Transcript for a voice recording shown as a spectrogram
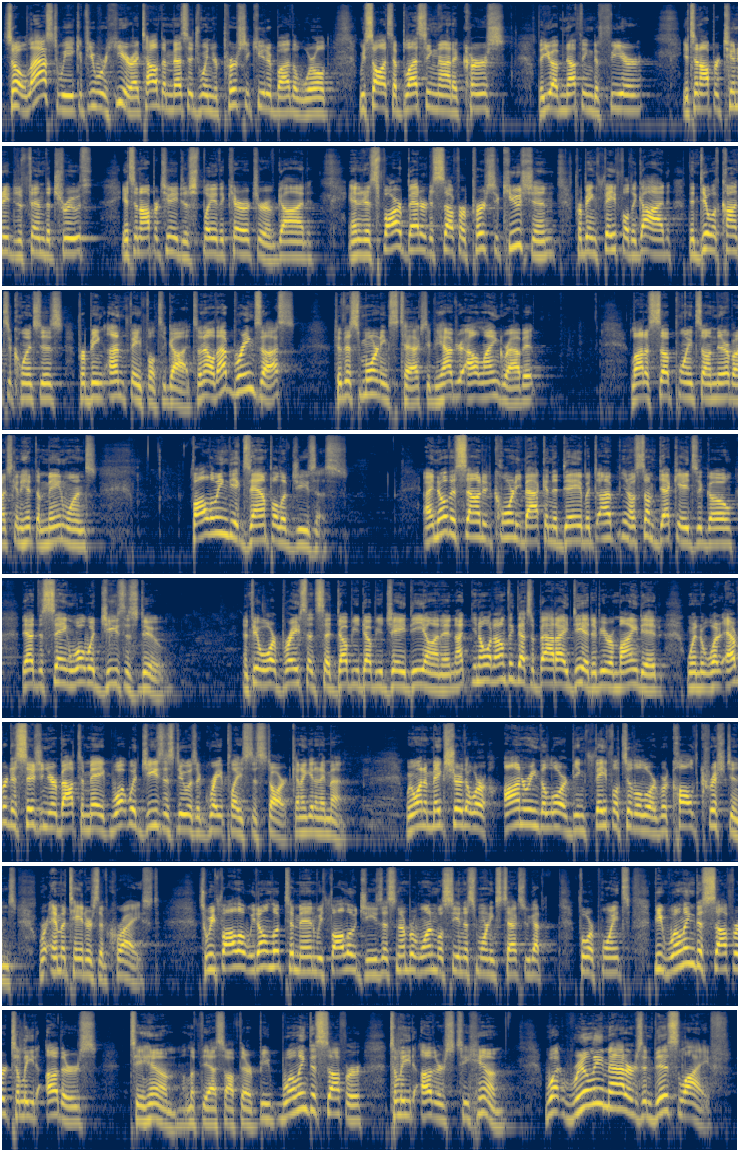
So, last week, if you were here, I told the message when you're persecuted by the world, we saw it's a blessing, not a curse, that you have nothing to fear. It's an opportunity to defend the truth, it's an opportunity to display the character of God. And it is far better to suffer persecution for being faithful to God than deal with consequences for being unfaithful to God. So, now that brings us to this morning's text. If you have your outline, grab it. A lot of subpoints on there, but I'm just going to hit the main ones following the example of Jesus. I know this sounded corny back in the day, but uh, you know, some decades ago, they had this saying, "What would Jesus do?" And people wore bracelets that said WWJD on it. And I, you know what? I don't think that's a bad idea to be reminded when whatever decision you're about to make, what would Jesus do is a great place to start. Can I get an amen? amen? We want to make sure that we're honoring the Lord, being faithful to the Lord. We're called Christians, we're imitators of Christ. So we follow, we don't look to men, we follow Jesus. Number one, we'll see in this morning's text, we got four points. Be willing to suffer to lead others to Him. I'll lift the S off there. Be willing to suffer to lead others to Him. What really matters in this life,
